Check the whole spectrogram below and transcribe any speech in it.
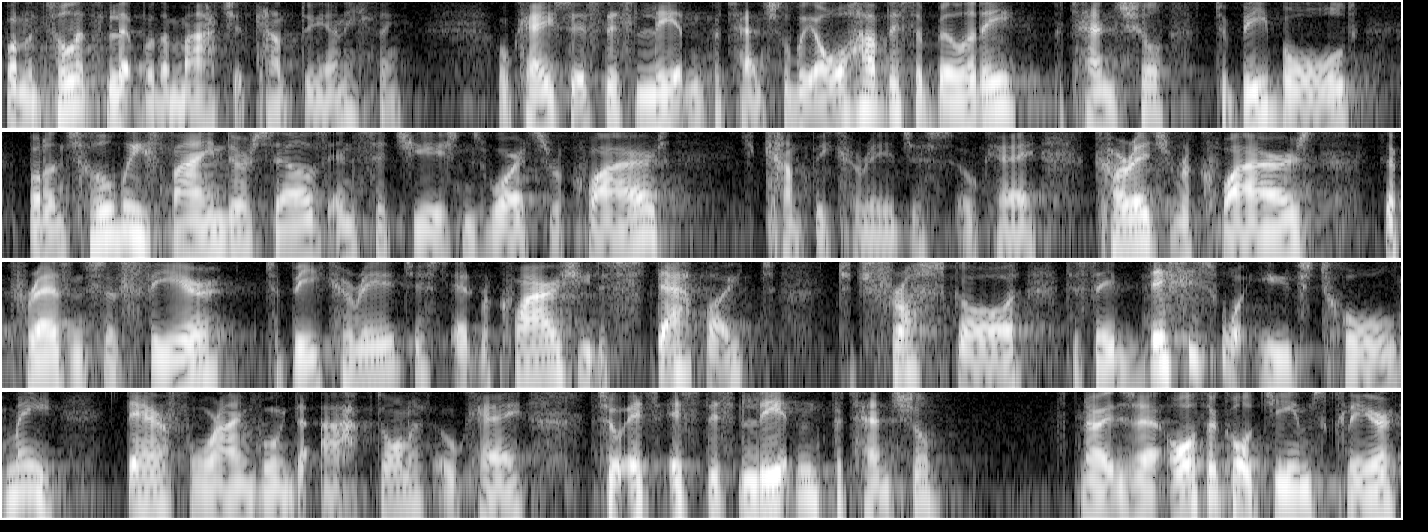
but until it's lit with a match, it can't do anything. Okay, so it's this latent potential. We all have this ability, potential to be bold, but until we find ourselves in situations where it's required, you can't be courageous. Okay, courage requires the presence of fear to be courageous. It requires you to step out, to trust God, to say, This is what you've told me, therefore I'm going to act on it, okay? So it's, it's this latent potential. Now, there's an author called James Clear. He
